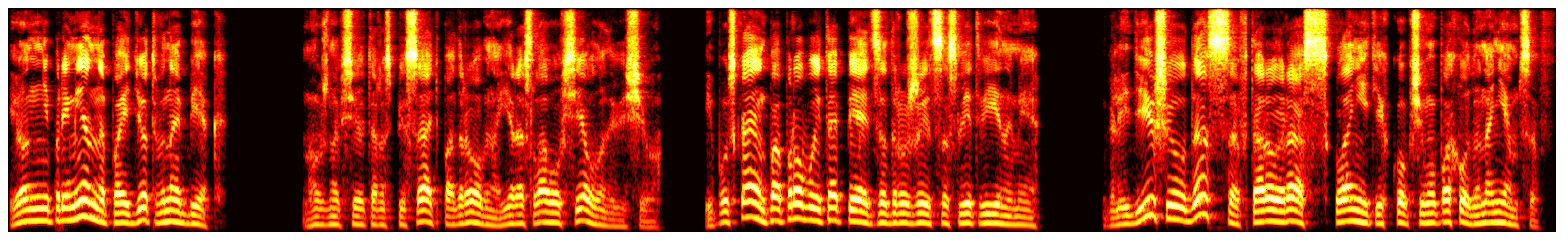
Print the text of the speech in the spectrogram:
и он непременно пойдет в набег. Нужно все это расписать подробно Ярославу Всеволодовичу, и пускай он попробует опять задружиться с литвинами. Глядишь, и удастся второй раз склонить их к общему походу на немцев.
